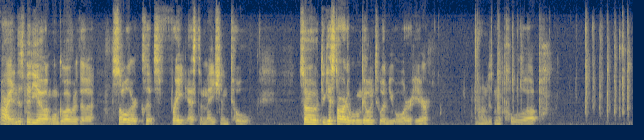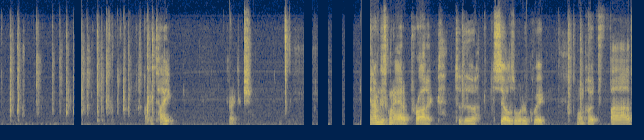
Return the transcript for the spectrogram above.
Alright, in this video I'm going to go over the Solar Eclipse Freight Estimation Tool. So to get started we're going to go into a new order here. I'm just going to pull up I can type. And I'm just going to add a product to the sales order quick. I'm going to put 5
